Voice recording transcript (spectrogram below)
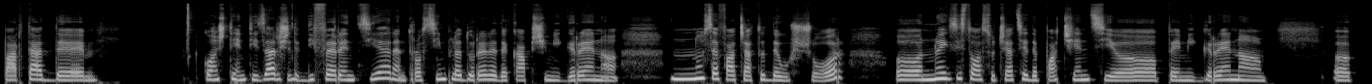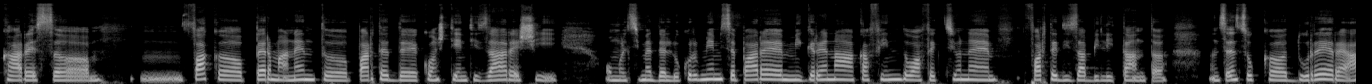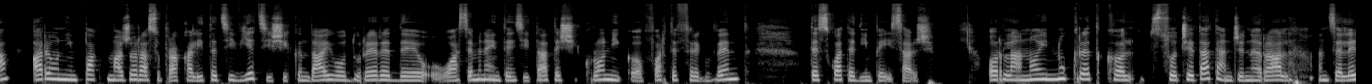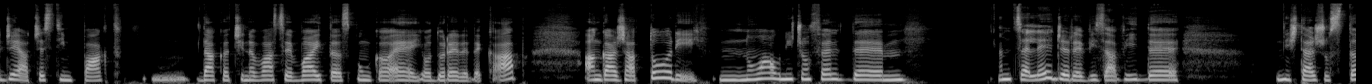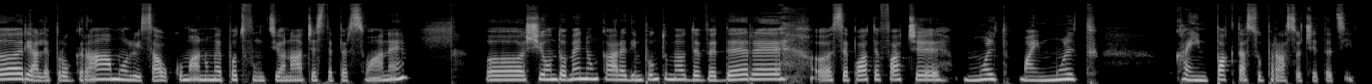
partea de conștientizare și de diferențiere între o simplă durere de cap și migrenă nu se face atât de ușor. Uh, nu există o asociație de pacienți uh, pe migrenă care să Mm, facă permanent uh, parte de conștientizare și o mulțime de lucruri. Mie mi se pare migrena ca fiind o afecțiune foarte dizabilitantă, în sensul că durerea are un impact major asupra calității vieții și când ai o durere de o asemenea intensitate și cronică foarte frecvent, te scoate din peisaj. Ori la noi nu cred că societatea în general înțelege acest impact dacă cineva se vaită, spun că e, e o durere de cap. Angajatorii nu au niciun fel de înțelegere vis-a-vis de niște ajustări ale programului sau cum anume pot funcționa aceste persoane. Uh, și e un domeniu în care, din punctul meu de vedere, uh, se poate face mult mai mult ca impact asupra societății.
